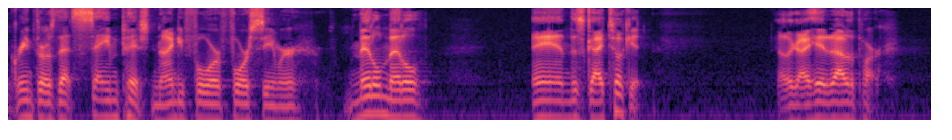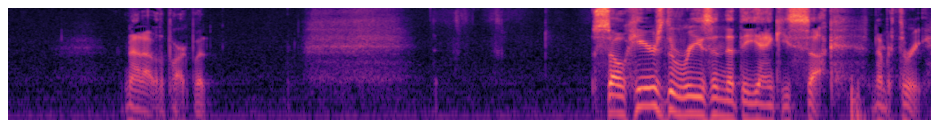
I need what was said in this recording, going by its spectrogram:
Green throws that same pitch, 94 four seamer, middle, middle, and this guy took it. The other guy hit it out of the park. Not out of the park, but. So here's the reason that the Yankees suck. Number three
